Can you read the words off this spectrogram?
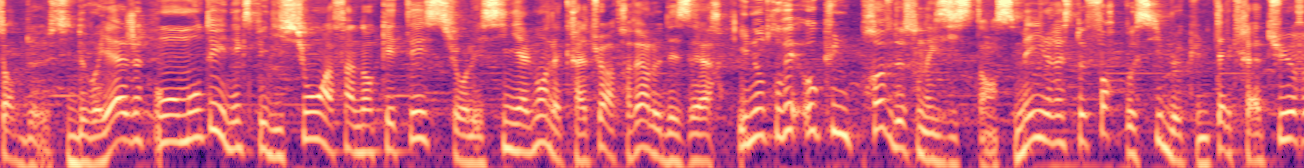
sorte de site de voyage, ont monté une expédition afin d'enquêter sur les signalements de la créature à travers le désert. Ils n'ont trouvé aucune preuve de son existence, mais il reste fort possible qu'une telle créature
